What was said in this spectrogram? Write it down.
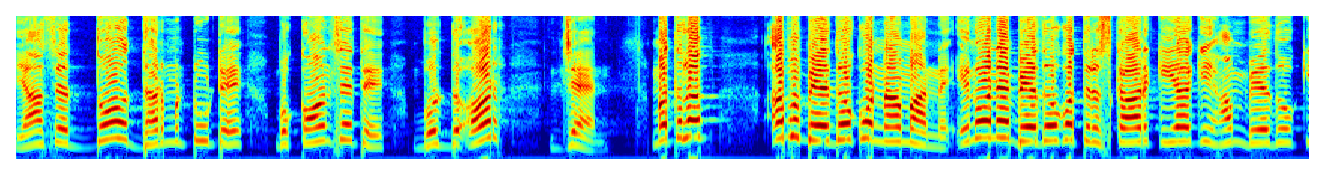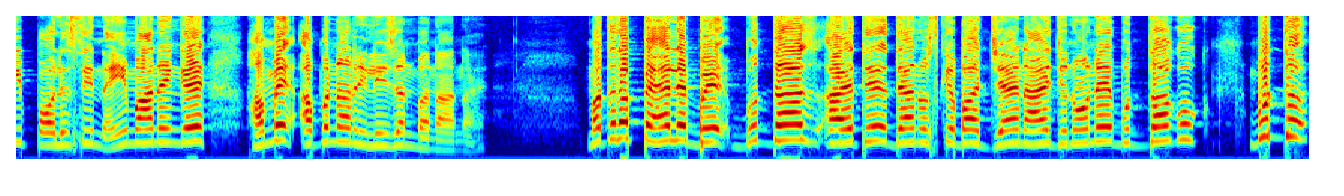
यहाँ से दो धर्म टूटे, वो कौन से थे? बुद्ध और जैन। मतलब अब वेदों को ना मानने। इन्होंने वेदों को तिरस्कार किया कि हम वेदों की पॉलिसी नहीं मानेंगे, हमें अपना रिलीजन बनाना है। मतलब पहले बुद्ध आए थे देन उसके बाद जैन आए, जिन्होंने बुद्धा को बुद्ध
